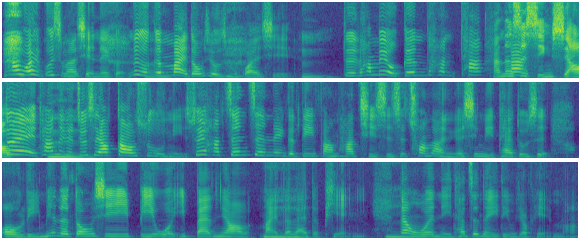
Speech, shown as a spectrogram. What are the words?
他为为什么要写那个？那个跟卖东西有什么关系？嗯，对他没有跟他他他那是行销，对他那个嗯就是要告诉你，所以他真正那个地方，他其实是创造你的心理态度是哦，里面的东西比我一般要买的来的便宜。嗯但我问你，他真的一定比较便宜吗？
